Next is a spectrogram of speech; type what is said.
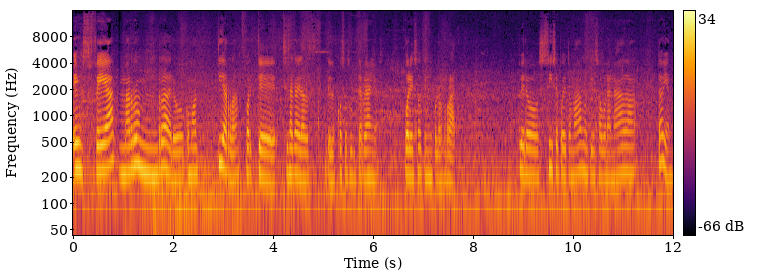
Es fea, marrón raro, como a tierra, porque se saca de, las, de los cosas subterráneos. Por eso tiene un color raro. Pero sí se puede tomar, no tiene sabor a nada. Está bien.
